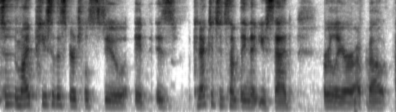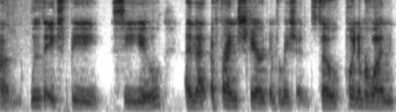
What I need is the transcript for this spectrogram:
so my piece of the spiritual stew, it is connected to something that you said earlier about um, with the HB CU and that a friend shared information. So, point number one,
